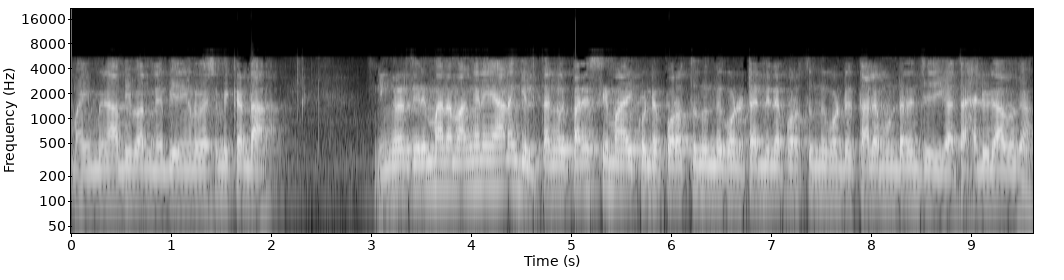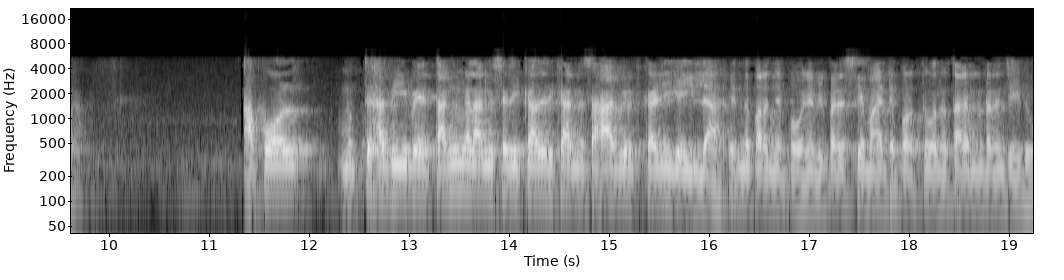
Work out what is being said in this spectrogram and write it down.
മൈമുനാബി പറഞ്ഞു നബിയെ നിങ്ങൾ വിഷമിക്കണ്ട. നിങ്ങളുടെ തീരുമാനം അങ്ങനെയാണെങ്കിൽ തങ്ങൾ പരസ്യമായിക്കൊണ്ട് പുറത്തു നിന്നുകൊണ്ട് ടെന്റിനെ പുറത്തു നിന്നുകൊണ്ട് തലമുണ്ടനം ചെയ്യുക തഹലുലാവുക അപ്പോൾ മുത്ത് ഹബീബെ തങ്ങൾ അനുസരിക്കാതിരിക്കാൻ സഹാബികൾക്ക് കഴിയുകയില്ല എന്ന് പറഞ്ഞപ്പോ നബി പരസ്യമായിട്ട് പുറത്തു വന്ന് തലമുണ്ടനം ചെയ്തു.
